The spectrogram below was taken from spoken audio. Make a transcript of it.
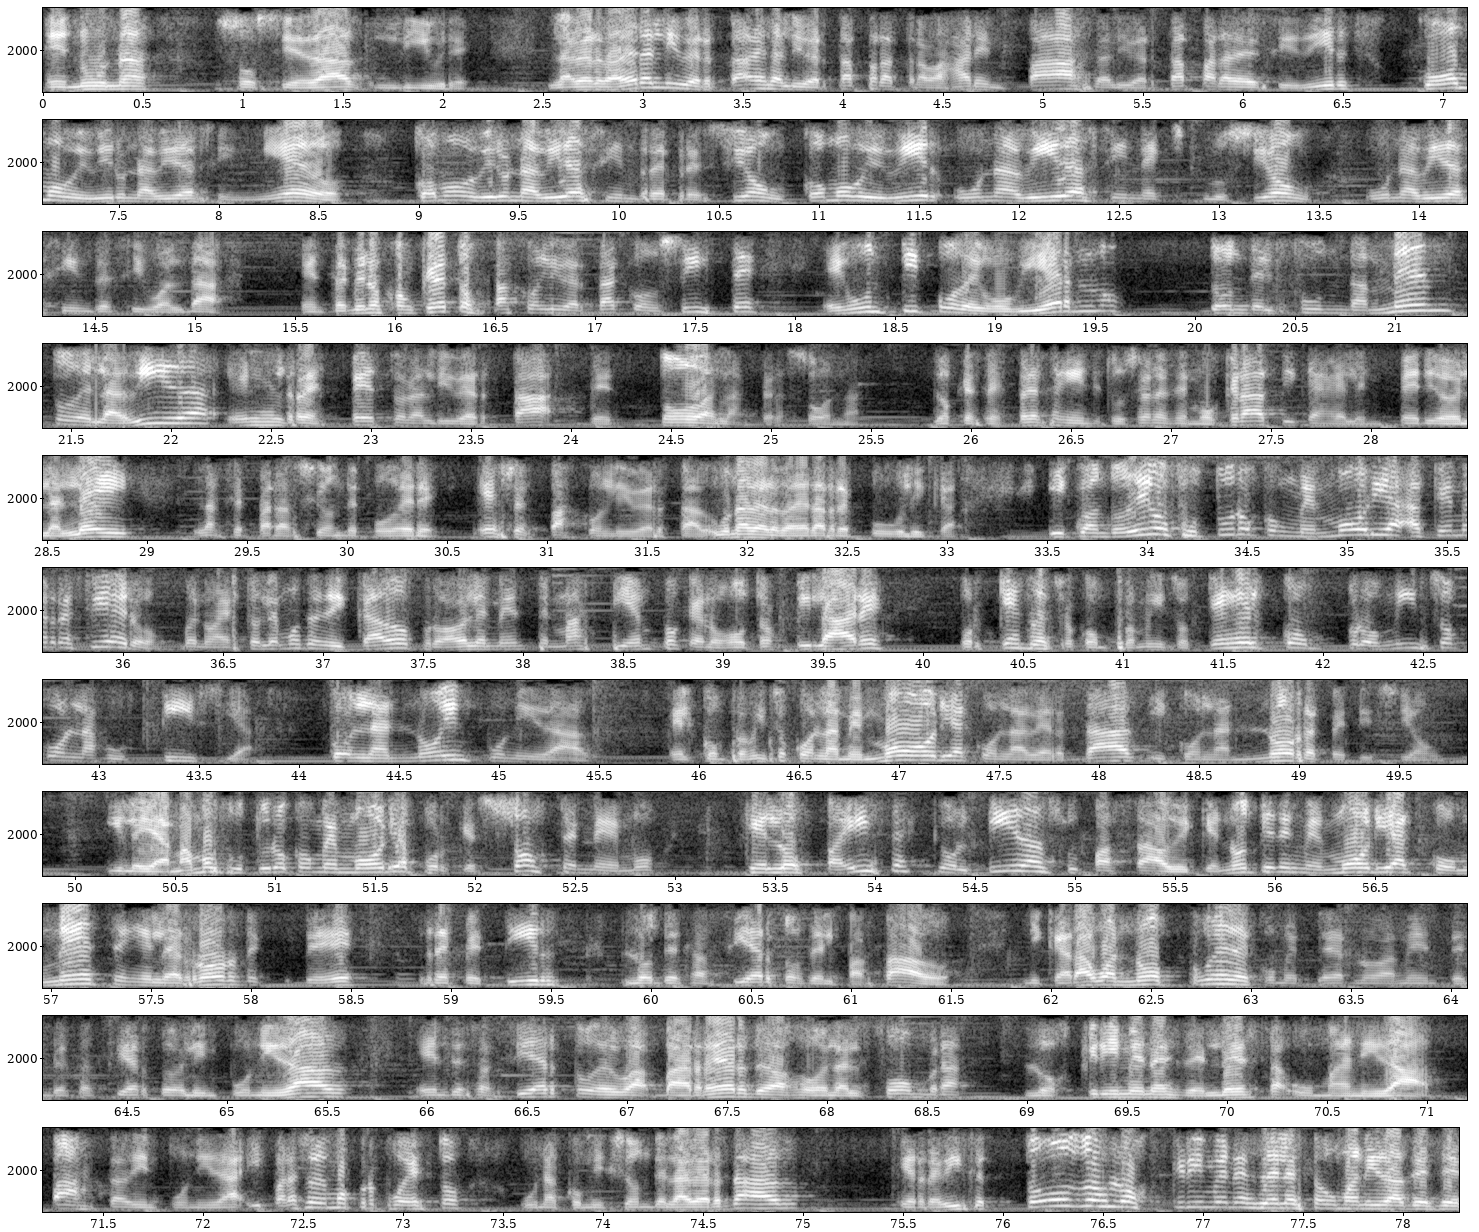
en una sociedad libre. La verdadera libertad es la libertad para trabajar en paz, la libertad para decidir cómo vivir una vida sin miedo, cómo vivir una vida sin represión, cómo vivir una vida sin exclusión, una vida sin desigualdad. En términos concretos, paz con libertad consiste en un tipo de gobierno donde el fundamento de la vida es el respeto a la libertad de todas las personas, lo que se expresa en instituciones democráticas, el imperio de la ley, la separación de poderes. Eso es paz con libertad, una verdadera república. Y cuando digo futuro con memoria, ¿a qué me refiero? Bueno, a esto le hemos dedicado probablemente más tiempo que a los otros pilares, porque es nuestro compromiso, que es el compromiso con la justicia, con la no impunidad, el compromiso con la memoria, con la verdad y con la no repetición. Y le llamamos futuro con memoria porque sostenemos que los países que olvidan su pasado y que no tienen memoria cometen el error de, repetir los desaciertos del pasado. Nicaragua no puede cometer nuevamente el desacierto de la impunidad, el desacierto de barrer debajo de la alfombra los crímenes de lesa humanidad. Basta de impunidad. Y para eso hemos propuesto una comisión de la verdad que revise todos los crímenes de lesa humanidad desde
